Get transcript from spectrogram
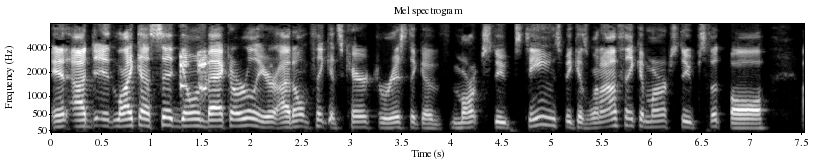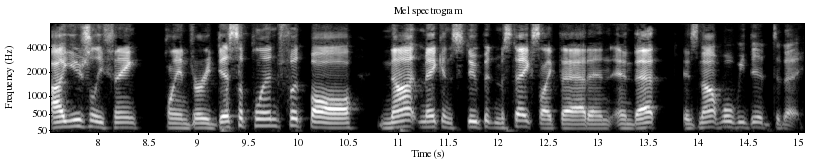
And I did, like I said going back earlier, I don't think it's characteristic of Mark Stoops teams because when I think of Mark Stoops football, I usually think playing very disciplined football, not making stupid mistakes like that, and and that is not what we did today.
